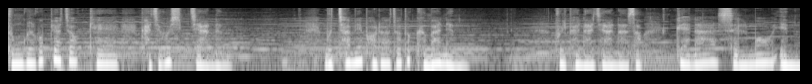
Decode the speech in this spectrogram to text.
둥글고 뾰족해 가지고 싶지 않은 무참히 버려져도 그만인 불편하지 않아서 꽤나 쓸모 있는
